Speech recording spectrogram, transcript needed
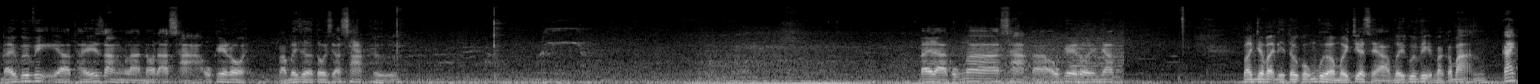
Đấy quý vị thấy rằng là nó đã xả ok rồi và bây giờ tôi sẽ sạc thử. Đây là cũng à, sạc à, ok rồi nha và vâng, như vậy thì tôi cũng vừa mới chia sẻ với quý vị và các bạn cách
